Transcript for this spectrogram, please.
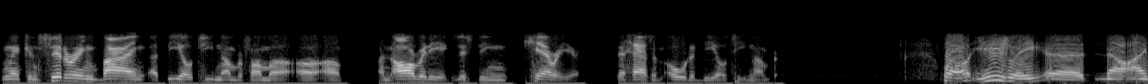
when considering buying a DOT number from a, a, a an already existing carrier that has an older DOT number? Well, usually, uh, now I,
